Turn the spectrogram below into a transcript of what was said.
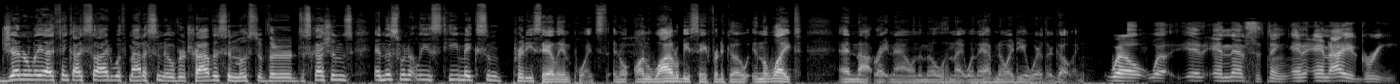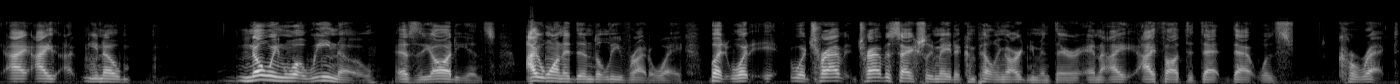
generally I think I side with Madison over Travis in most of their discussions, in this one at least, he makes some pretty salient points on why it'll be safer to go in the light and not right now in the middle of the night when they have no idea where they're going. Well, well, and, and that's the thing, and and I agree. I, I, you know, knowing what we know as the audience, I wanted them to leave right away. But what what Trav, Travis actually made a compelling argument there, and I I thought that that that was correct.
